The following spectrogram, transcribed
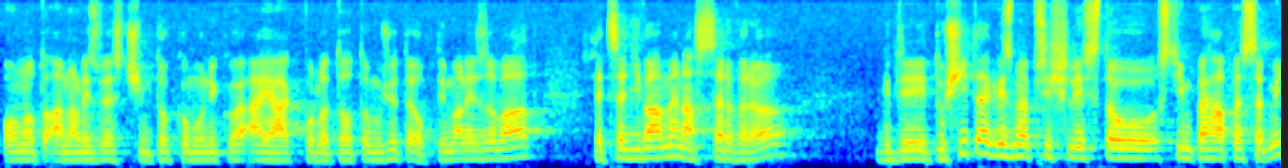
ono to analyzuje, s čím to komunikuje a jak, podle toho to můžete optimalizovat. Teď se díváme na server, kdy tušíte, kdy jsme přišli s, tou, s tím PHP 7?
